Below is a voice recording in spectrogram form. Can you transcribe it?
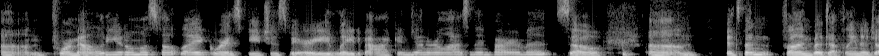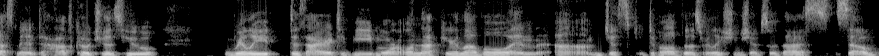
um, formality, it almost felt like, whereas beach is very laid back in general as an environment. So um, it's been fun, but definitely an adjustment to have coaches who really desire to be more on that peer level and um, just develop those relationships with us. So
